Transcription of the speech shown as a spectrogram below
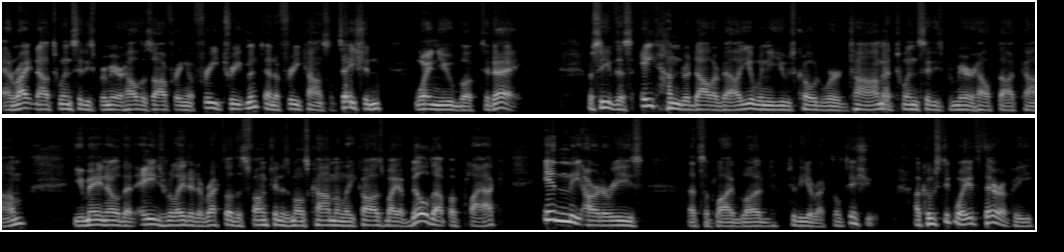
And right now, Twin Cities Premier Health is offering a free treatment and a free consultation when you book today. Receive this $800 value when you use code word TOM at twincitiespremierhealth.com. You may know that age related erectile dysfunction is most commonly caused by a buildup of plaque in the arteries that supply blood to the erectile tissue. Acoustic wave therapy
